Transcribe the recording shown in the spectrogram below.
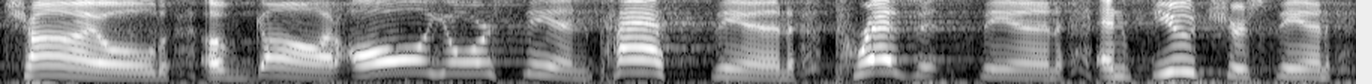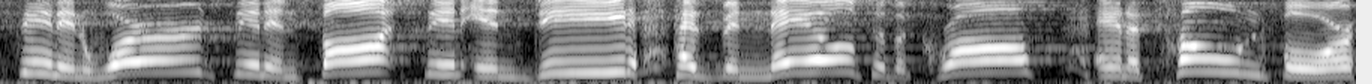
child of God. All your sin, past sin, present sin, and future sin, sin in word, sin in thought, sin in deed, has been nailed to the cross and atoned for.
